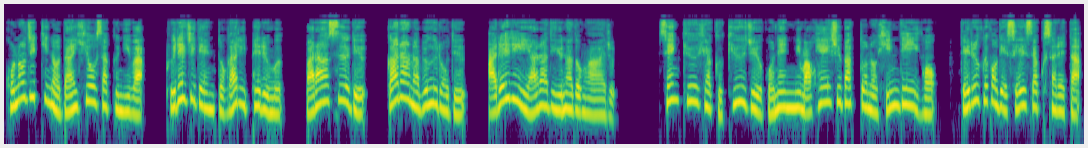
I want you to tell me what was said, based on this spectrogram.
この時期の代表作には、プレジデントガリペルム、バラースーデュ、ガラナブーロドゥ、アレリー・アラデュなどがある。1995年にマヘーシュバットのヒンディー語、テルグ語で制作された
